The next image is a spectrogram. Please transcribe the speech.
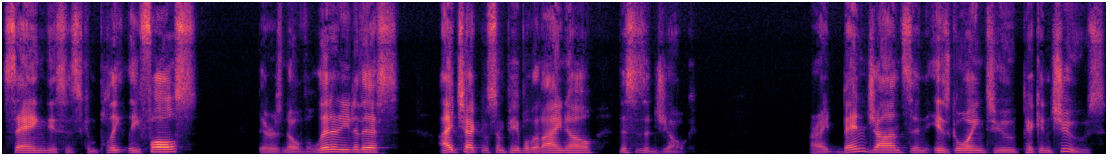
saying this is completely false. There is no validity to this. I checked with some people that I know. This is a joke. All right. Ben Johnson is going to pick and choose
